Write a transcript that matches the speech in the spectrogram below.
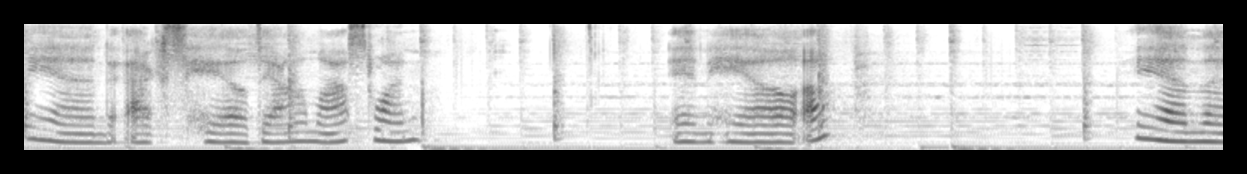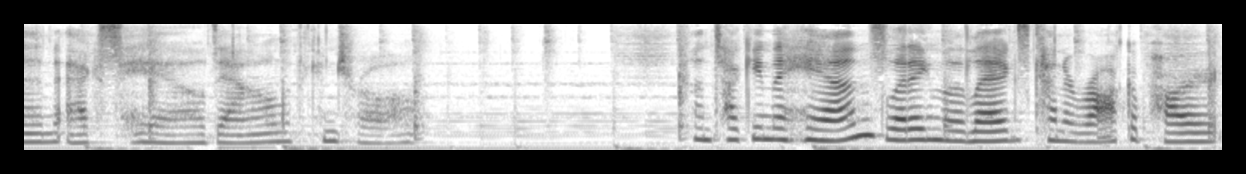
And exhale down. Last one. Inhale up. And then exhale down with control. Untucking the hands, letting the legs kind of rock apart.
